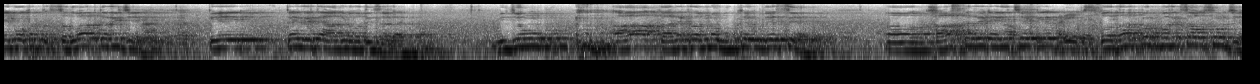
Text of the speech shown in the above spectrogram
એક વખત શરૂઆત કરી છે કે કઈ રીતે આગળ વધી શકાય. બીજું, આ કાર્યક્રમનો મુખ્ય ઉદ્દેશ્ય ખાસ કરીને એ છે કે સ્પર્ધાત્મક પરીક્ષાઓ શું છે?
